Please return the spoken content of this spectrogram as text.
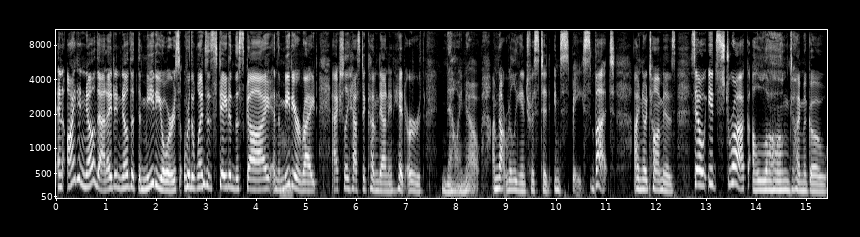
And I didn't know that. I didn't know that the meteors were the ones that stayed in the sky, and the mm. meteorite actually has to come down and hit Earth. Now I know. I'm not really interested in space, but I know Tom is. So it struck a long time ago,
